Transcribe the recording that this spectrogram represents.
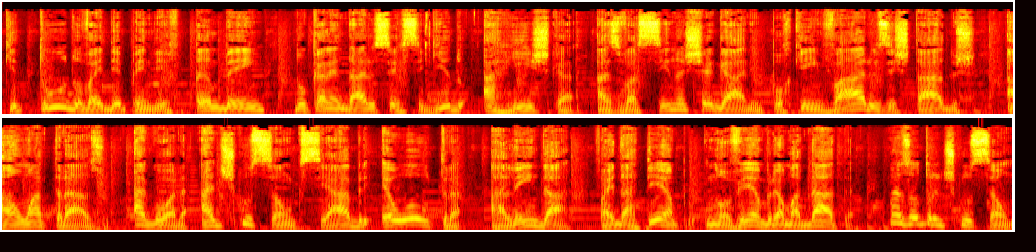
que tudo vai depender também do calendário ser seguido à risca, as vacinas chegarem, porque em vários estados há um atraso. Agora, a discussão que se abre é outra. Além da, vai dar tempo? Novembro é uma data? Mas outra discussão.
